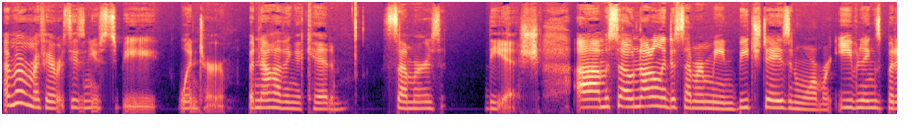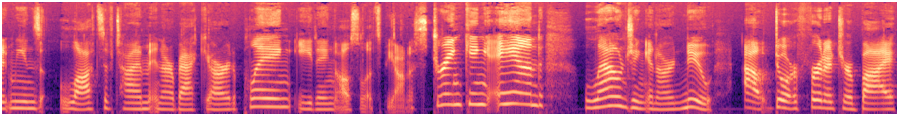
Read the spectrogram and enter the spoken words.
I remember my favorite season used to be winter, but now having a kid, summer's the ish. Um, so not only does summer mean beach days and warmer evenings, but it means lots of time in our backyard playing, eating, also let's be honest, drinking and lounging in our new outdoor furniture by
